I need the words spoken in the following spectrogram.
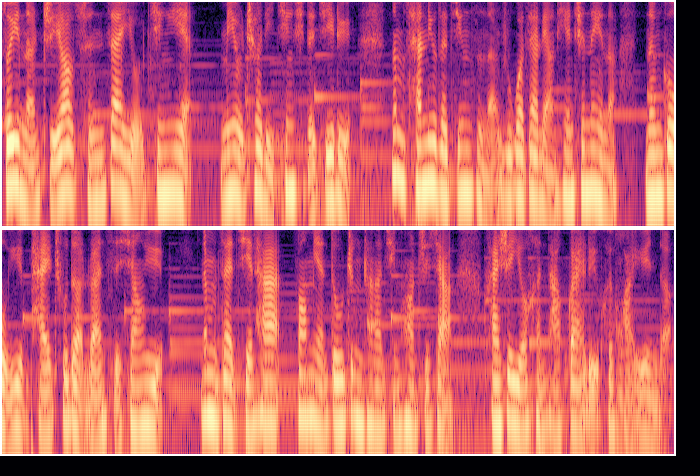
所以呢，只要存在有精液没有彻底清洗的几率，那么残留的精子呢，如果在两天之内呢，能够与排出的卵子相遇，那么在其他方面都正常的情况之下，还是有很大概率会怀孕的。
